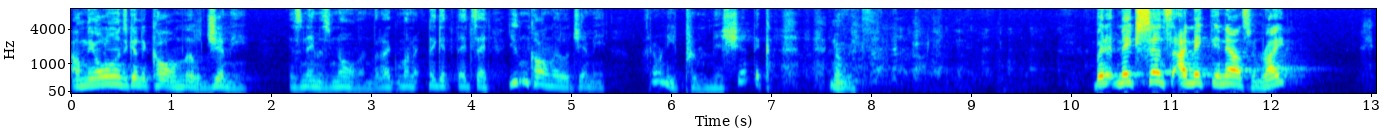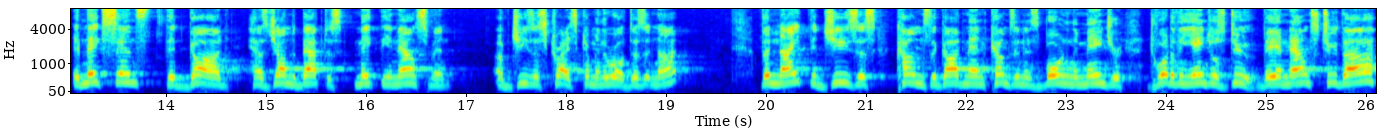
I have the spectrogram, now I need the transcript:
I'm the only one who's going to call him Little Jimmy. His name is Nolan, but I, they get, they'd say, You can call him Little Jimmy. I don't need permission. To no. But it makes sense. I make the announcement, right? It makes sense that God has John the Baptist make the announcement of Jesus Christ coming in the world, does it not? The night that Jesus comes, the God man comes and is born in the manger, what do the angels do? They announce to the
